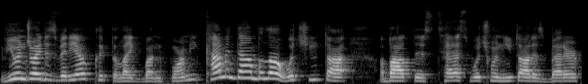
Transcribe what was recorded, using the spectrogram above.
If you enjoyed this video, click the like button for me. Comment down below what you thought about this test, which one you thought is better.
